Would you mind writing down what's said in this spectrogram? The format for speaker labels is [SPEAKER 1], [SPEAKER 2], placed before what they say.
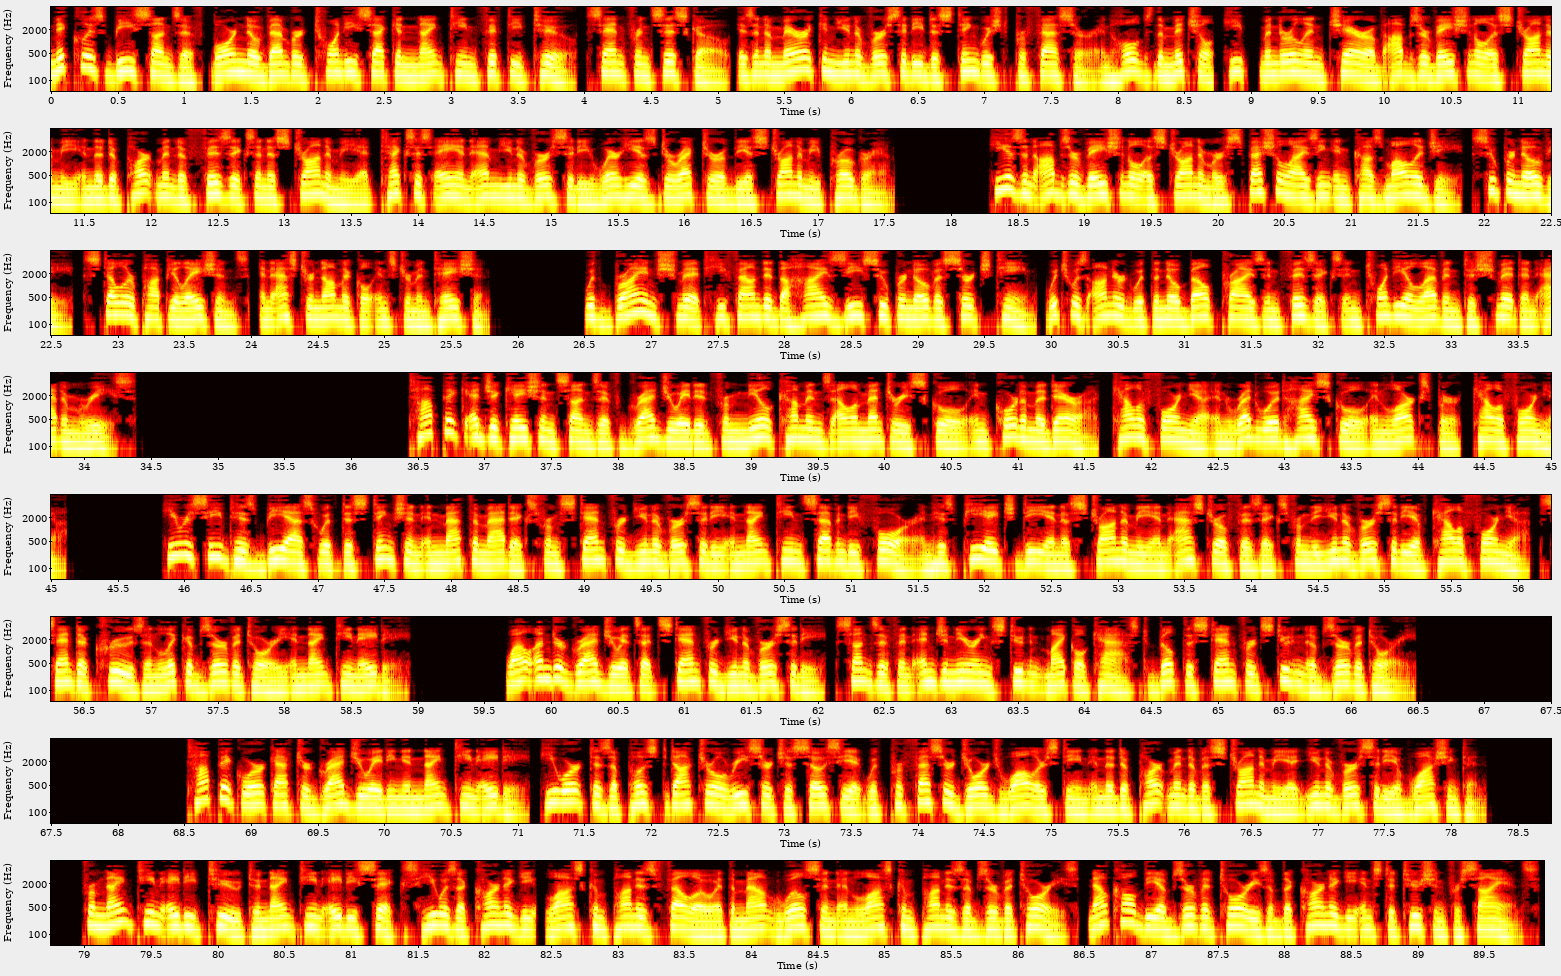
[SPEAKER 1] Nicholas B. Suntzeff born November 22, 1952, San Francisco is an American University Distinguished Professor and holds the Mitchell, Heep, Munnerlyn Chair of Observational Astronomy in the Department of Physics and Astronomy at Texas A&M University where he is Director of the Astronomy Program. He is an observational astronomer specializing in cosmology, supernovae, stellar populations, and astronomical instrumentation. With Brian Schmidt he founded the High Z Supernova Search Team, which was honored with the Nobel Prize in Physics in 2011 to Schmidt and Adam Riess. Topic education Suntzeff graduated from Neil Cummins Elementary School in Corte Madera, California and Redwood High School in Larkspur, California. He received his B.S. with distinction in mathematics from Stanford University in 1974 and his Ph.D. in astronomy and astrophysics from the University of California, Santa Cruz and Lick Observatory in 1980. While undergraduates at Stanford University, Suntzeff and engineering student Michael Cast built the Stanford Student Observatory. Topic work After graduating in 1980, he worked as a postdoctoral research associate with Professor George Wallerstein in the Department of Astronomy at University of Washington. From 1982 to 1986 he was a Carnegie, Las Campanas Fellow at the Mount Wilson and Las Campanas Observatories, now called the Observatories of the Carnegie Institution for Science.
